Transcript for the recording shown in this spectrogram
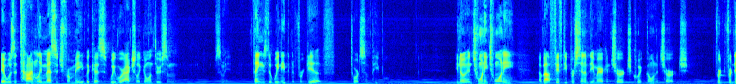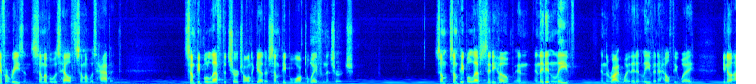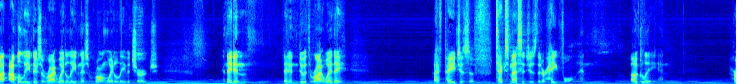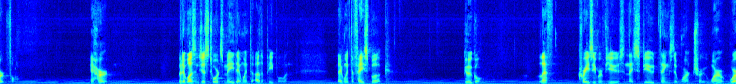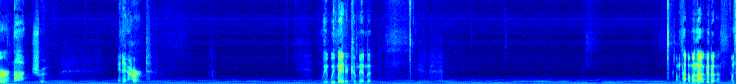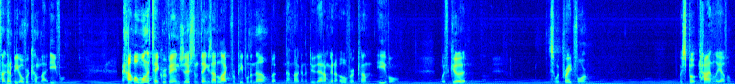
it was a timely message for me because we were actually going through some some things that we needed to forgive towards some people. You know, in 2020, about 50% of the American church quit going to church for, for different reasons. Some of it was health, some of it was habit. Some people left the church altogether, some people walked away from the church. Some, some people left City Hope and, and they didn't leave in the right way, they didn't leave in a healthy way. You know, I, I believe there's a right way to leave and there's a wrong way to leave a church. And they didn't they didn't do it the right way. They I have pages of text messages that are hateful and ugly and hurtful. It hurt. But it wasn't just towards me, they went to other people and they went to Facebook, Google, left crazy reviews, and they spewed things that weren't true, were, were not true. And it hurt. We, we made a commitment I'm not, I'm not gonna I'm not gonna be overcome by evil. I want to take revenge. There's some things I'd like for people to know, but I'm not going to do that. I'm going to overcome evil with good. So we prayed for him. We spoke kindly of him.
